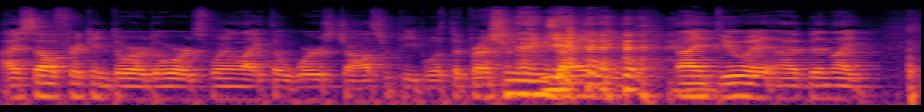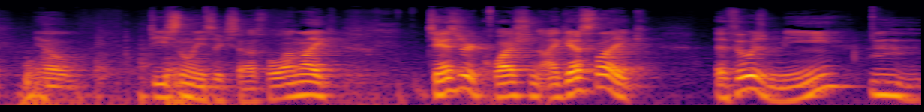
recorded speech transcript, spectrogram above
I sell freaking door to door. It's one of like the worst jobs for people with depression and anxiety. Yeah. and I do it, and I've been like, you know, decently successful. And like, to answer your question, I guess like, if it was me, hmm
